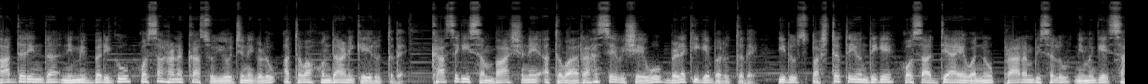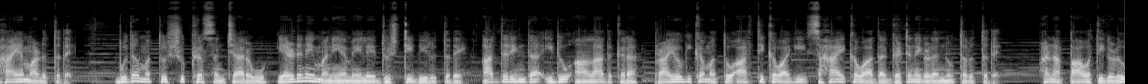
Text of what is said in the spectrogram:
ಆದ್ದರಿಂದ ನಿಮ್ಮಿಬ್ಬರಿಗೂ ಹೊಸ ಹಣಕಾಸು ಯೋಜನೆಗಳು ಅಥವಾ ಹೊಂದಾಣಿಕೆ ಇರುತ್ತದೆ. ಖಾಸಗಿ ಸಂಭಾಷಣೆ ಅಥವಾ ರಹಸ್ಯ ವಿಷಯವು ಬೆಳಕಿಗೆ ಬರುತ್ತದೆ. ಇದು ಸ್ಪಷ್ಟತೆಯೊಂದಿಗೆ ಹೊಸ ಅಧ್ಯಾಯವನ್ನು ಪ್ರಾರಂಭಿಸಲು ನಿಮಗೆ ಸಹಾಯ ಮಾಡುತ್ತದೆ. ಬುಧ ಮತ್ತು ಶುಕ್ರ ಸಂಚಾರವು ಎರಡನೇ ಮನೆಯ ಮೇಲೆ ದೃಷ್ಟಿ ಬೀರುತ್ತದೆ. ಆದ್ದರಿಂದ ಇದು ಆಹ್ಲಾದಕರ, ಪ್ರಾಯೋಗಿಕ ಮತ್ತು ಆರ್ಥಿಕವಾಗಿ ಸಹಾಯಕವಾದ ಘಟನೆಗಳನ್ನು ತರುತ್ತದೆ. ಹಣ ಪಾವತಿಗಳು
